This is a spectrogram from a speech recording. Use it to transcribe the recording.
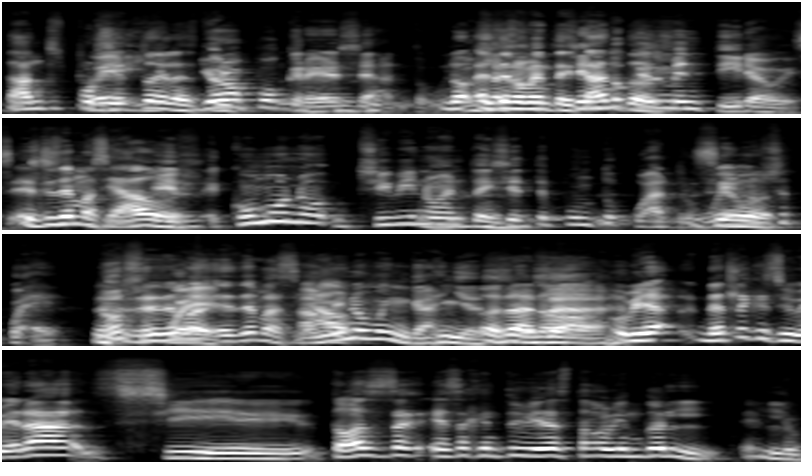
tantos por ciento de las. Yo no puedo creer ese dato. No, es de noventa y siento tantos. que es mentira, güey. Es que es demasiado. Es, ¿Cómo no? Sí vi 97.4. Güey, no se puede. No se es puede. es demasiado. A mí no me engañas. O sea, no. Hubiera, neta que si hubiera. Si toda esa, esa gente hubiera estado viendo el, el,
